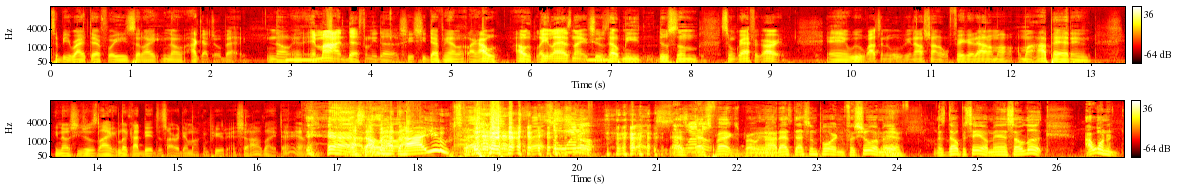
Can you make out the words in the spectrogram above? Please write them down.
to be right there for you. So like you know, I got your back. You know, and, and mine definitely does. She she definitely like I was I was late last night. She was mm-hmm. helping me do some some graphic art, and we were watching the movie, and I was trying to figure it out on my on my iPad, and you know she was like, "Look, I did this already on my computer," and so I was like, "Damn, that's- I'm gonna have to hire you." Facts, facts. So winner. That's that's facts, bro. Nah, that's that's important for sure, man. Yeah. That's dope as hell, man. So look, I want to.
